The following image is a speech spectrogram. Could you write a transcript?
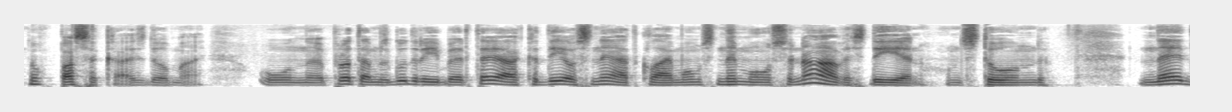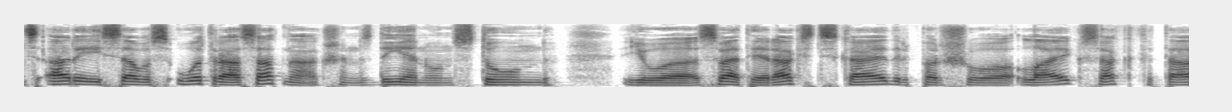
nu, pasakā, es domāju. Un, uh, protams, gudrība ir tajā, ka Dievs neatklāja mums ne mūsu nāves dienu un stundu, nedz arī savas otrās atnākšanas dienu un stundu, jo svētie raksti skaidri par šo laiku saka, ka tā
